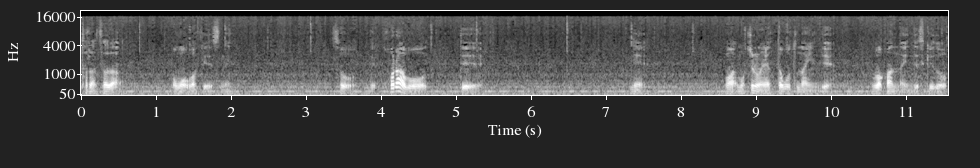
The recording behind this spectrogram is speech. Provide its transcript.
ただただ思うわけですね。そう。でコラボってねまあもちろんやったことないんでわかんないんですけど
